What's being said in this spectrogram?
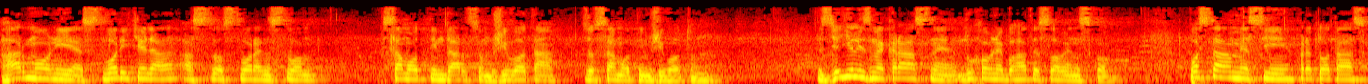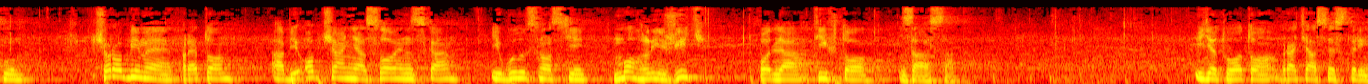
harmónie stvoriteľa a so stvorenstvom, samotným darcom života, so samotným životom. Zdedili sme krásne, duchovné, bohaté Slovensko. Postavme si preto otázku, čo robíme preto, aby občania Slovenska i v budúcnosti mohli žiť podľa týchto zásad. Ide tu o to, bratia a sestry,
